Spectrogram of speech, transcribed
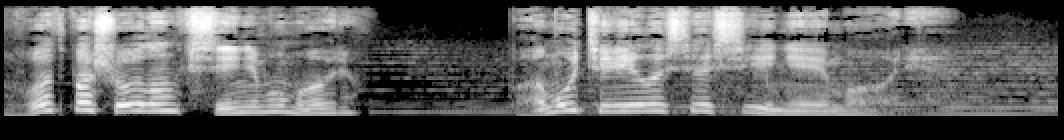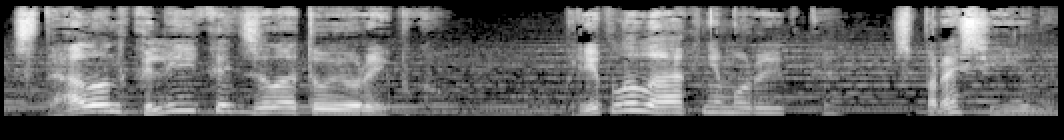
Вот пошел он к синему морю. Помутилось синее море. Стал он кликать золотую рыбку. Приплыла к нему рыбка, спросила,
